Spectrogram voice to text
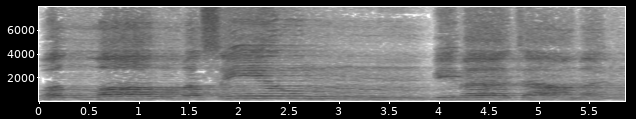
والله بصير بما تعملون.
